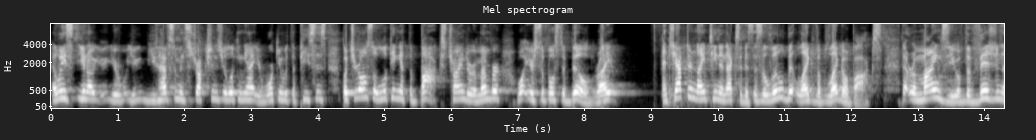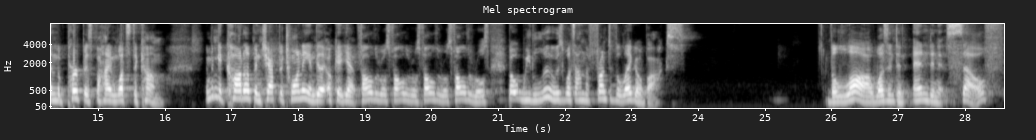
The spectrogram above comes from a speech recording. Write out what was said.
at least you know you you you have some instructions you're looking at. You're working with the pieces, but you're also looking at the box, trying to remember what you're supposed to build, right? And chapter 19 in Exodus is a little bit like the Lego box that reminds you of the vision and the purpose behind what's to come. And we can get caught up in chapter 20 and be like, okay, yeah, follow the rules, follow the rules, follow the rules, follow the rules. But we lose what's on the front of the Lego box. The law wasn't an end in itself,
